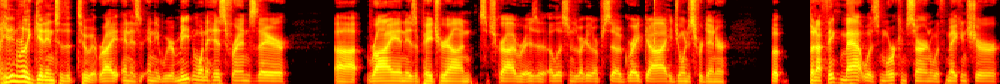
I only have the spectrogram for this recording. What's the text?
he didn't really get into the to it right. And his and we were meeting one of his friends there. Uh, Ryan is a Patreon subscriber, is a, a listener to the regular episode. Great guy. He joined us for dinner, but but I think Matt was more concerned with making sure,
